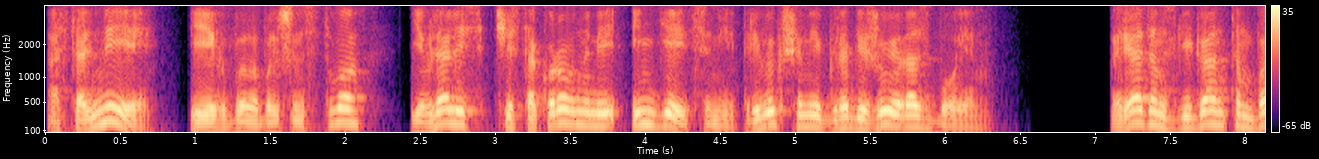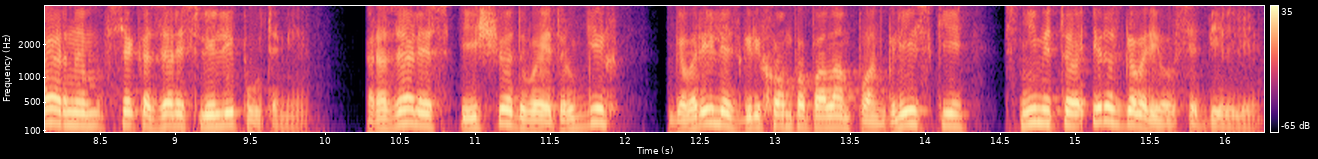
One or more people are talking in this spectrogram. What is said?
Остальные, и их было большинство, являлись чистокровными индейцами, привыкшими к грабежу и разбоям. Рядом с гигантом Байерном все казались лилипутами. Розалис и еще двое других говорили с грехом пополам по-английски, с ними-то и разговорился Билли.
